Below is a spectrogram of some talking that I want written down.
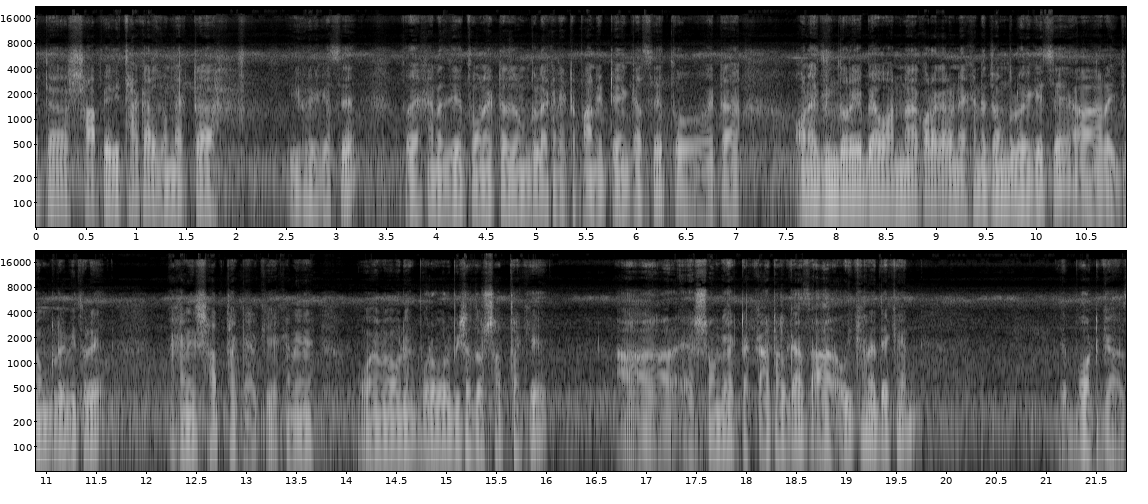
এটা সাপেরই থাকার জন্য একটা ই হয়ে গেছে। তো এখানে যেহেতু অনেকটা জঙ্গল, এখানে একটা পানির ট্যাঙ্ক আছে, তো এটা অনেক দিন ধরে ব্যবহার না করার কারণে এখানে জঙ্গল হয়ে গেছে, আর এই জঙ্গলের ভিতরে এখানে সাপ থাকে আর কি। এখানে অনেক বড় বড় বিষধর সাপ থাকে। আর এর সঙ্গে একটা কাঁঠাল গাছ, আর ওইখানে দেখেন যে বট গাছ।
